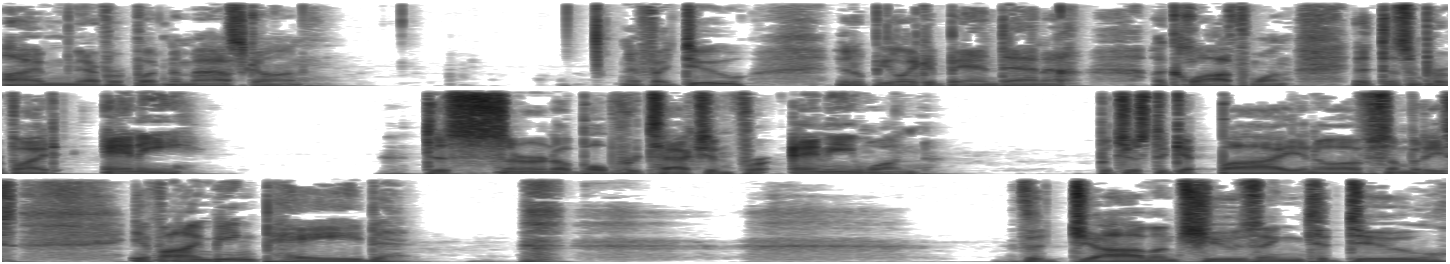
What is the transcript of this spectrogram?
I'm never putting a mask on. And if I do, it'll be like a bandana, a cloth one that doesn't provide any discernible protection for anyone. But just to get by, you know, if somebody's, if I'm being paid the job I'm choosing to do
